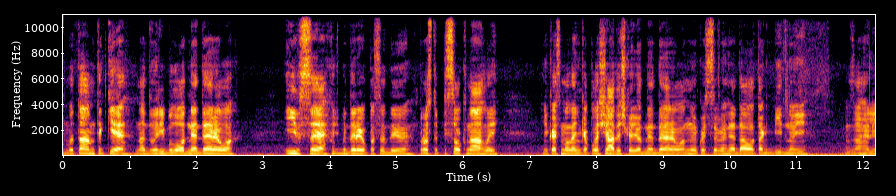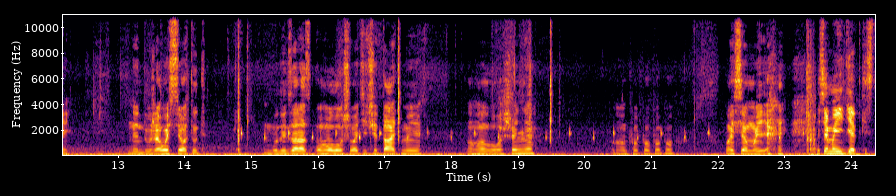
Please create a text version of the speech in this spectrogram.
бо там таке на дворі було одне дерево і все, хоч би дерево посадили. Просто пісок наглий, якась маленька площадочка і одне дерево. Ну якось це виглядало так бідно і взагалі не дуже. Ось тут будуть зараз оголошувати і читати мої оголошення. Оп-оп-оп-оп. Ось мої. Ось мої дітки стоять.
